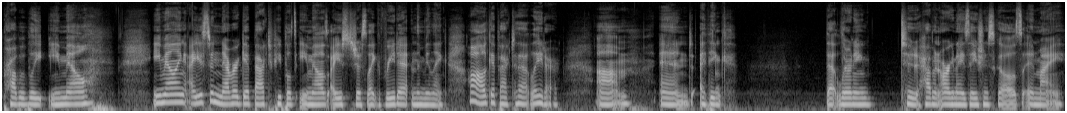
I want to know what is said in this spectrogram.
probably email. Emailing, I used to never get back to people's emails. I used to just like read it and then be like, oh, I'll get back to that later. Um, and I think that learning to have an organization skills in my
